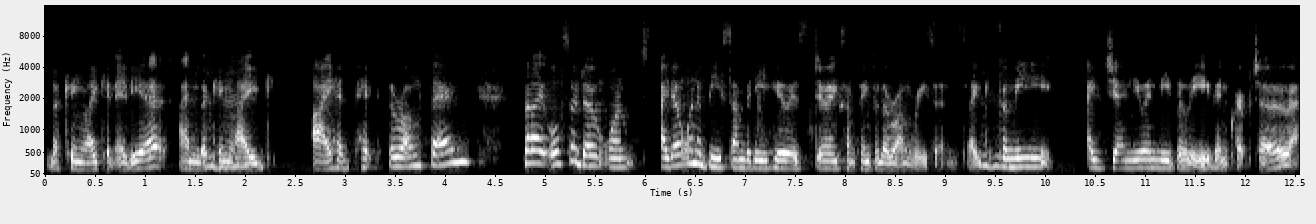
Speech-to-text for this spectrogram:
looking like an idiot and looking mm-hmm. like I had picked the wrong thing. But I also don't want, I don't want to be somebody who is doing something for the wrong reasons. Like mm-hmm. for me, I genuinely believe in crypto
